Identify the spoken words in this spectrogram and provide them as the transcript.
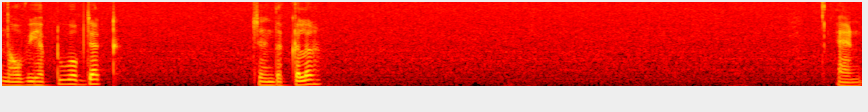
now we have two object. Change the color. And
